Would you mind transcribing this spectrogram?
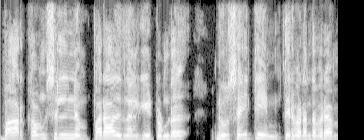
ബാർ കൗൺസിലിനും പരാതി നൽകിയിട്ടുണ്ട്. News eighteen Thiruvananthapuram.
